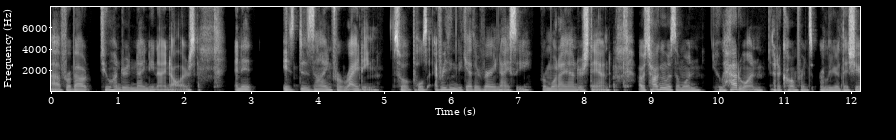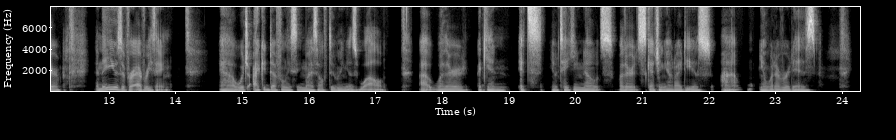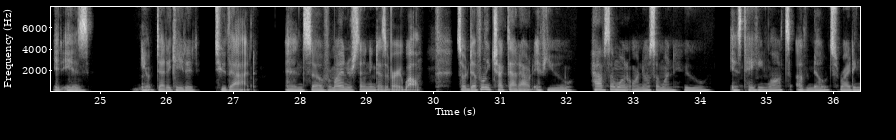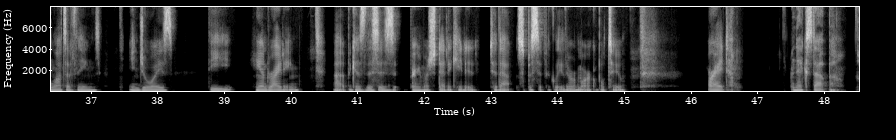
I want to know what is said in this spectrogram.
uh, for about $299. And it is designed for writing. So it pulls everything together very nicely, from what I understand. I was talking with someone who had one at a conference earlier this year, and they use it for everything, uh, which I could definitely see myself doing as well. Uh, whether again it's you know taking notes, whether it's sketching out ideas, uh, you know whatever it is, it is you know dedicated to that. And so, from my understanding, does it very well. So definitely check that out if you have someone or know someone who is taking lots of notes, writing lots of things, enjoys the handwriting, uh, because this is very much dedicated to that specifically, the Remarkable 2. All right. Next up,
